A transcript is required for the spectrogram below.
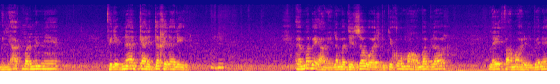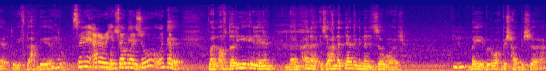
من اللي أكبر مني في لبنان كان الدخل قليل. آه، ما بي يعني لما بده يتزوج بده يكون معه مبلغ ليدفع مهر البنت ويفتح بيت هن قرروا. يتزوجوا وأنت إيه فالأفضلية إلين لأن أنا إذا إحنا الثلاثة بدنا نتزوج بيي بيروح بيشحت بالشارع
